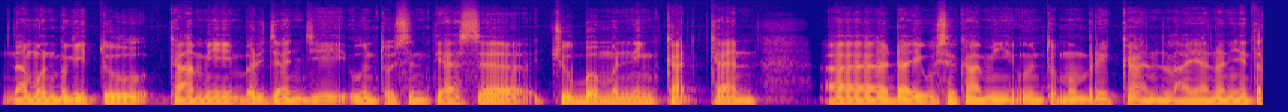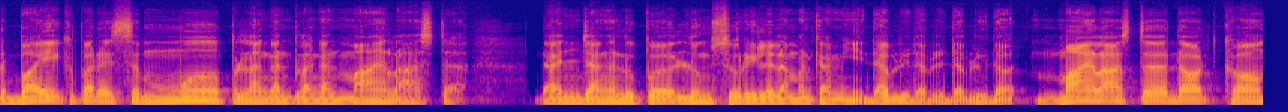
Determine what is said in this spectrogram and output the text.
Namun begitu, kami berjanji untuk sentiasa cuba meningkatkan uh, daya usaha kami untuk memberikan layanan yang terbaik kepada semua pelanggan-pelanggan MyLaster. Dan jangan lupa lungsuri lelaman kami www.mylaster.com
